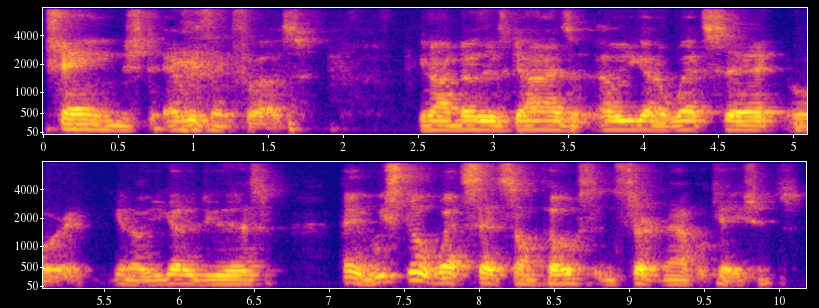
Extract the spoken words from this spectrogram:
changed everything for us. you know, I know there's guys that, oh, you got a wet set or, you know, you got to do this. Hey, we still wet set some posts in certain applications,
